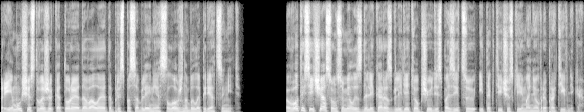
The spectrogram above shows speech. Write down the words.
Преимущество же, которое давало это приспособление, сложно было переоценить. Вот и сейчас он сумел издалека разглядеть общую диспозицию и тактические маневры противника.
